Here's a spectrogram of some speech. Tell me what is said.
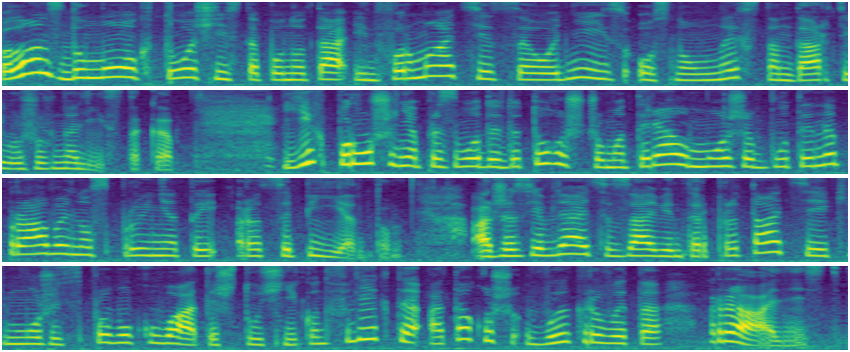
Баланс думок, точність та повнота інформації це одні із основних стандартів журналістики. Їх порушення призводить до того, що матеріал може бути неправильно сприйнятий реципієнтом, адже з'являються зайві інтерпретації, які можуть спровокувати штучні конфлікти, а також викривити реальність.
